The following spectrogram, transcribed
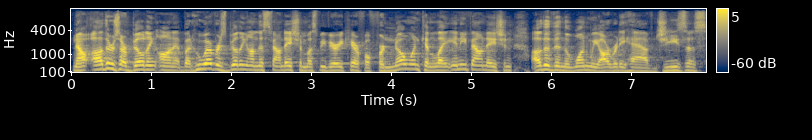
Now, others are building on it, but whoever's building on this foundation must be very careful, for no one can lay any foundation other than the one we already have Jesus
